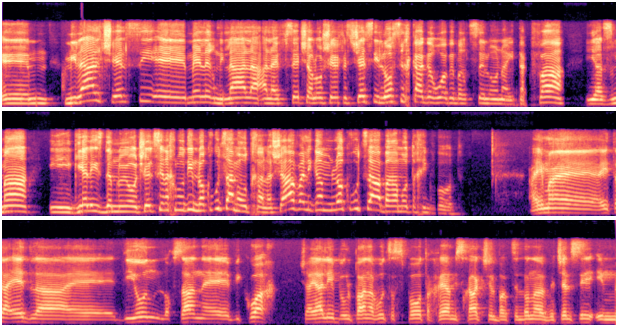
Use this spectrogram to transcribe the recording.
אמ, מילה על צ'לסי, אה, מלר, מילה על, ההפסד 3-0, צ'לסי לא שיחקה גרוע בברצלונה, היא תקפה, היא יזמה, היא הגיעה להזדמנויות, צ'לסי אנחנו יודעים, לא קבוצה מאוד חלשה, אבל היא גם לא קבוצה ברמות הכי גבוהות. האם אה, היית עד לדיון, לוחסן אה, ויכוח שהיה לי באולפן ערוץ הספורט אחרי המשחק של ברצלונה וצ'לסי עם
